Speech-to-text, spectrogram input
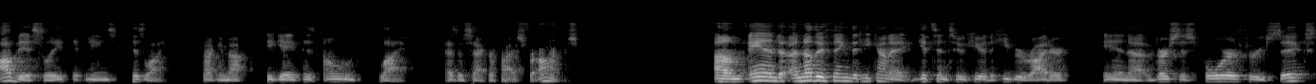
obviously, it means his life. It's talking about he gave his own life as a sacrifice for ours. Um, and another thing that he kind of gets into here, the Hebrew writer, in uh, verses 4 through 6,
